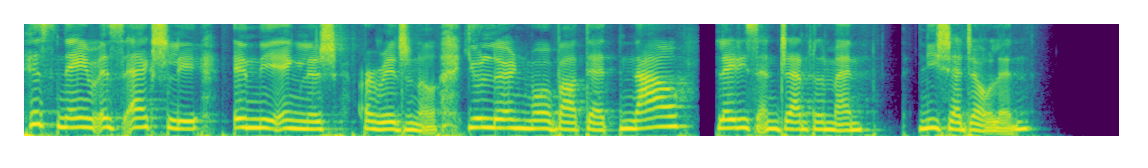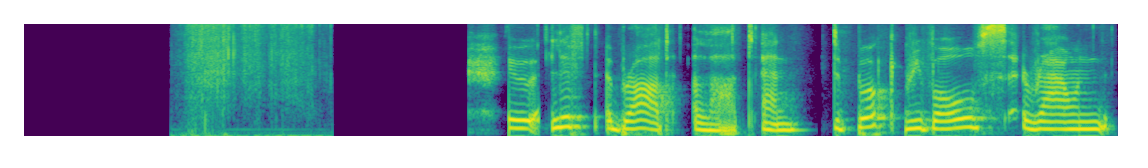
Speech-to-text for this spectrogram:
His name is actually in the English original. You'll learn more about that now, ladies and gentlemen. Naoise Dolan. You lived abroad a lot, and the book revolves around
